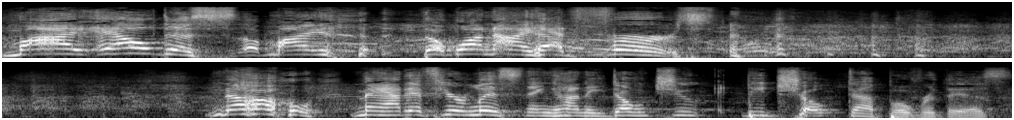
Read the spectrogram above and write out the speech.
my eldest, my the one I had first. no, Matt, if you're listening, honey, don't you be choked up over this.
